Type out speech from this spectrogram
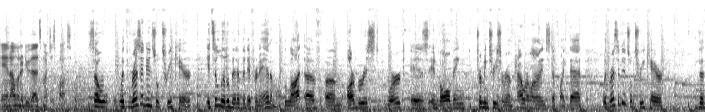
And I want to do that as much as possible. So with residential tree care, it's a little bit of a different animal. A lot of um, arborist work is involving trimming trees around power lines, stuff like that. With residential tree care, the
